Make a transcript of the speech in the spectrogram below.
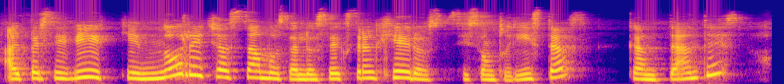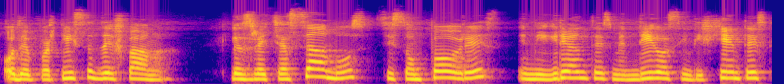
al percibir que no rechazamos a los extranjeros si son turistas, cantantes o deportistas de fama. Los rechazamos si son pobres, inmigrantes, mendigos, indigentes,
